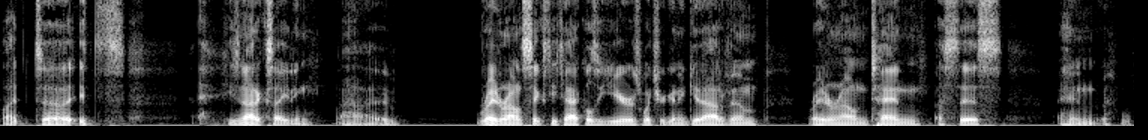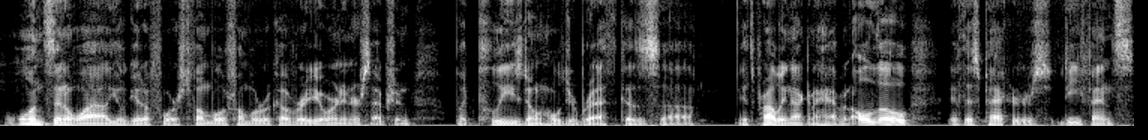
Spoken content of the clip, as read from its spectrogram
but uh, it's he's not exciting. Uh, right around 60 tackles a year is what you're going to get out of him right around 10 assists. And once in a while, you'll get a forced fumble or fumble recovery or an interception. But please don't hold your breath because uh, it's probably not going to happen. Although, if this Packers defense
